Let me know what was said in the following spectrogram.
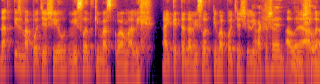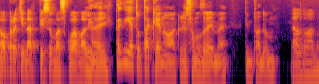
nadpis ma potešil, výsledky ma sklamali. Aj keď teda výsledky ma potešili. Akože ale, ale oproti nadpisu ma sklamali. Hej, tak je to také, no, akože samozrejme, tým pádom. Áno, áno.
